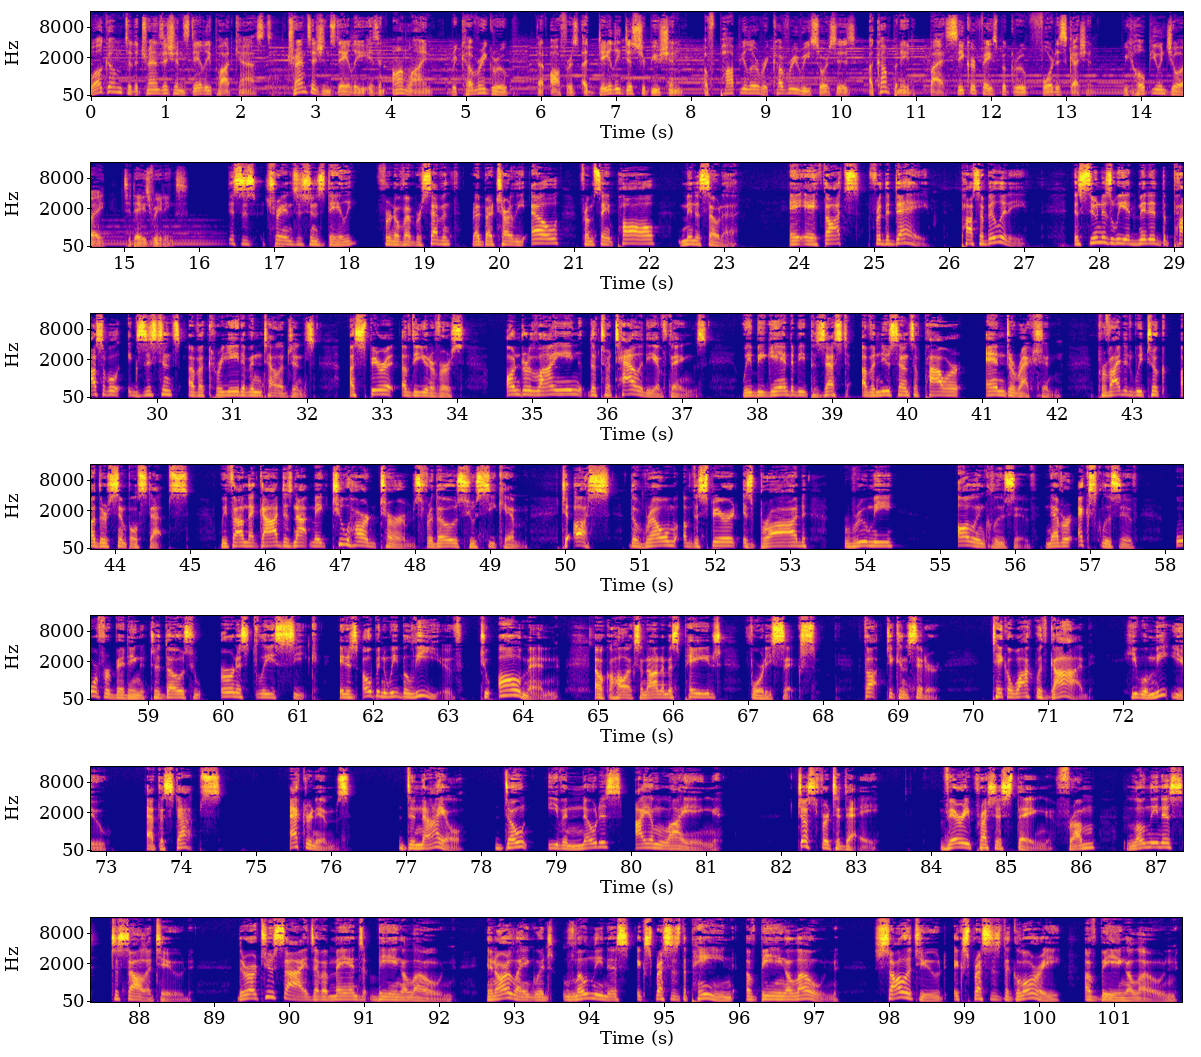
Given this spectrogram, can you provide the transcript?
Welcome to the Transitions Daily podcast. Transitions Daily is an online recovery group that offers a daily distribution of popular recovery resources accompanied by a secret Facebook group for discussion. We hope you enjoy today's readings. This is Transitions Daily for November 7th, read by Charlie L. from St. Paul, Minnesota. AA thoughts for the day. Possibility. As soon as we admitted the possible existence of a creative intelligence, a spirit of the universe, underlying the totality of things, we began to be possessed of a new sense of power and direction, provided we took other simple steps. We found that God does not make too hard terms for those who seek Him. To us, the realm of the Spirit is broad, roomy, all inclusive, never exclusive or forbidding to those who earnestly seek. It is open, we believe, to all men. Alcoholics Anonymous, page 46. Thought to consider. Take a walk with God. He will meet you at the steps. Acronyms. Denial. Don't even notice I am lying. Just for today. Very precious thing from loneliness to solitude. There are two sides of a man's being alone. In our language, loneliness expresses the pain of being alone. Solitude expresses the glory of being alone.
